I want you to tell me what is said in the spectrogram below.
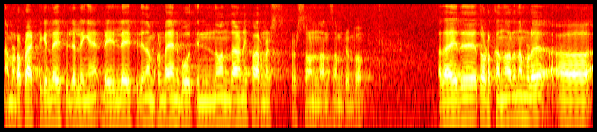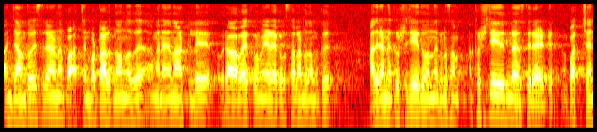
നമ്മുടെ പ്രാക്ടിക്കൽ ലൈഫിൽ അല്ലെങ്കിൽ ഡെയിലി ലൈഫിൽ നമുക്കുണ്ടായ അനുഭവത്തിൽ നിന്ന് വന്നതാണ് ഈ ഫാർമേഴ്സ് ഫ്രഷ് സോൺ എന്ന് പറഞ്ഞ സംരംഭം അതായത് തുടക്കം എന്ന് പറഞ്ഞാൽ നമ്മൾ അഞ്ചാമത്തെ വയസ്സിലാണ് അച്ഛൻ പട്ടാളത്തിൽ നിന്ന് വന്നത്. അങ്ങനെ നാട്ടിൽ ഒരു ആറ് ഏക്കർ ഏഴ് ഏക്കർ സ്ഥലമുണ്ട് നമുക്ക്. അതിലാണ് കൃഷി ചെയ്തു വന്നിരിക്കുന്ന സം കൃഷി ചെയ്തിട്ടുണ്ടായിരുന്നു സ്ഥിരമായിട്ട്. അപ്പോൾ അച്ഛൻ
